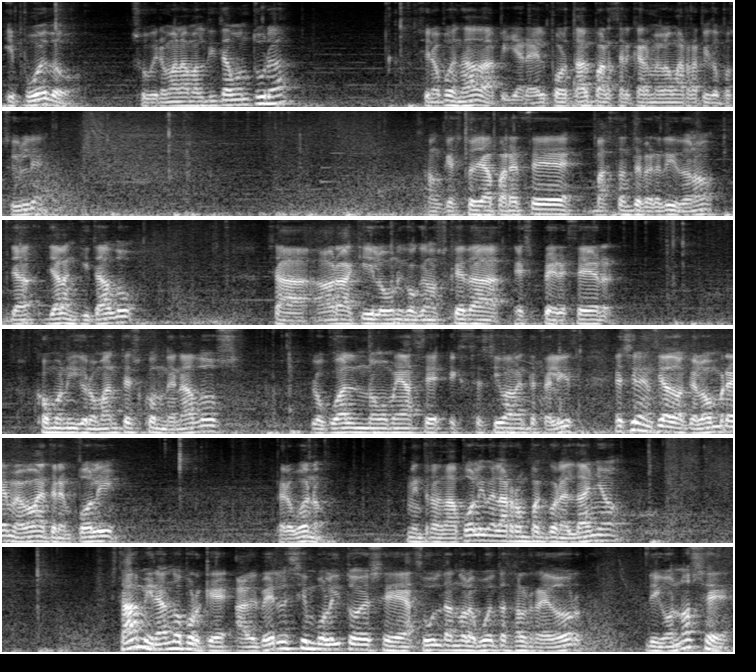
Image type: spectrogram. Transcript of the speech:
y puedo subirme a la maldita montura, si no, pues nada, pillaré el portal para acercarme lo más rápido posible. Aunque esto ya parece bastante perdido, ¿no? Ya, ya lo han quitado. O sea, ahora aquí lo único que nos queda es perecer como nigromantes condenados. Lo cual no me hace excesivamente feliz. He silenciado a aquel hombre, me va a meter en poli. Pero bueno, mientras la poli me la rompan con el daño... Estaba mirando porque al ver el simbolito ese azul dándole vueltas alrededor, digo, no sé...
